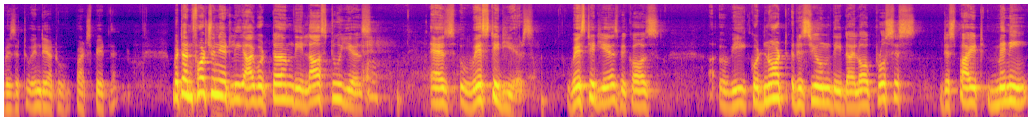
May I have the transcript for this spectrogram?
visit to India to participate there. But unfortunately, I would term the last two years as wasted years. Wasted years because we could not resume the dialogue process despite many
